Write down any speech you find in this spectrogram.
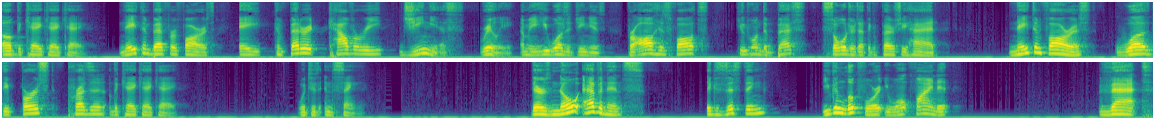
of the KKK. Nathan Bedford Forrest, a Confederate cavalry genius, really. I mean, he was a genius. For all his faults, he was one of the best soldiers that the Confederacy had. Nathan Forrest was the first president of the KKK, which is insane. There's no evidence existing. You can look for it, you won't find it. That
